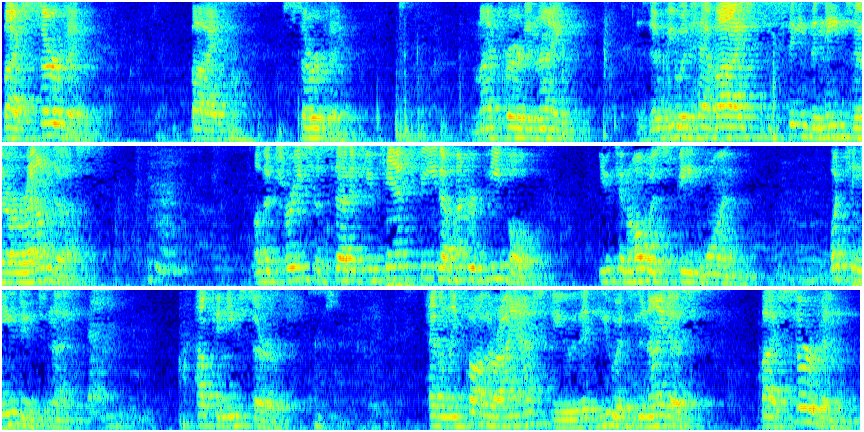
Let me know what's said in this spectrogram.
By serving. By serving. My prayer tonight is that we would have eyes to see the needs that are around us. Mother Teresa said, if you can't feed a hundred people, you can always feed one. What can you do tonight? How can you serve? Heavenly Father, I ask you that you would unite us by serving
